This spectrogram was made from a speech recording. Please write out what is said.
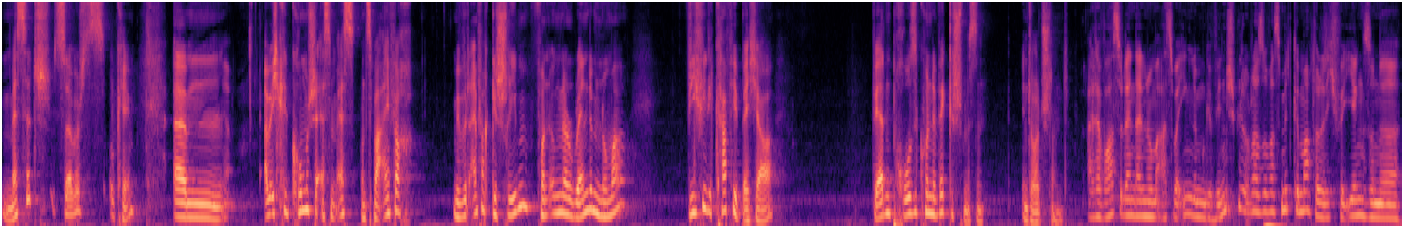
Message Service. Okay. Ähm, Ja. Aber ich krieg komische SMS. Und zwar einfach. Mir wird einfach geschrieben von irgendeiner random Nummer, wie viele Kaffeebecher werden pro Sekunde weggeschmissen in Deutschland. Alter, wo hast du denn deine Nummer? Hast du bei irgendeinem Gewinnspiel oder sowas mitgemacht? Oder dich für irgendeine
